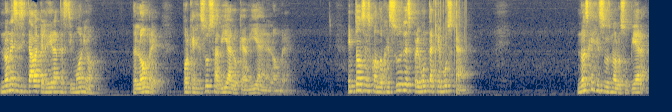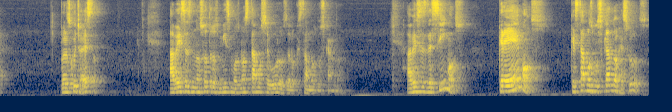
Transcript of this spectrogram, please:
no necesitaba que le dieran testimonio del hombre, porque Jesús sabía lo que había en el hombre. Entonces cuando Jesús les pregunta qué buscan, no es que Jesús no lo supiera, pero escucha esto. A veces nosotros mismos no estamos seguros de lo que estamos buscando. A veces decimos, creemos estamos buscando a Jesús,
